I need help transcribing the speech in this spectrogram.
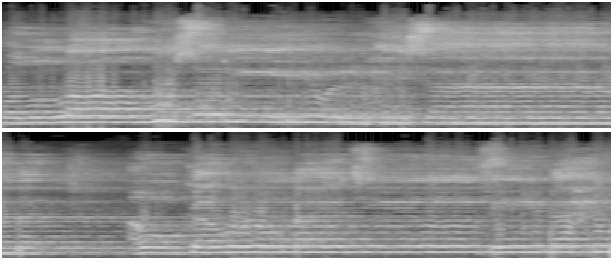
والله سريع الحساب. أو كظلمات في بحر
